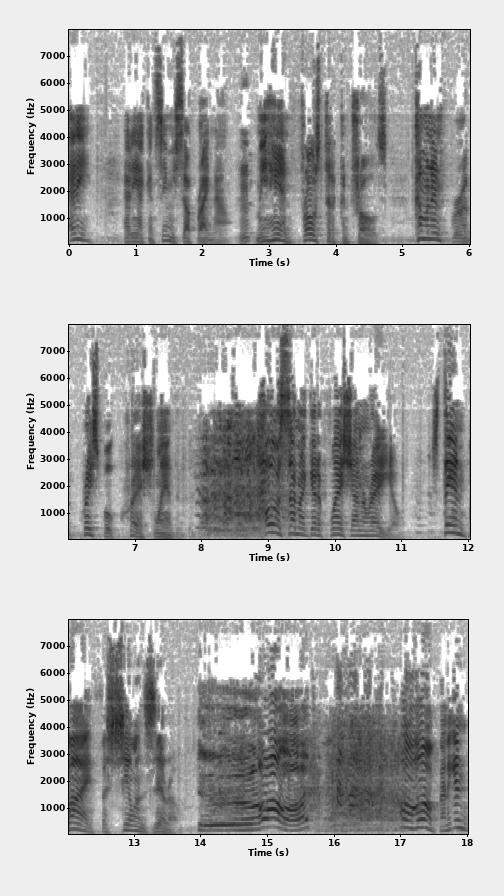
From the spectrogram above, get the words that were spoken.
Eddie, Eddie, I can see myself right now. Hmm? Me hand froze to the controls. Coming in for a graceful crash landing. All of a sudden, I get a flash on the radio. Stand by for ceiling zero. What? Oh, hello, Finnegan.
